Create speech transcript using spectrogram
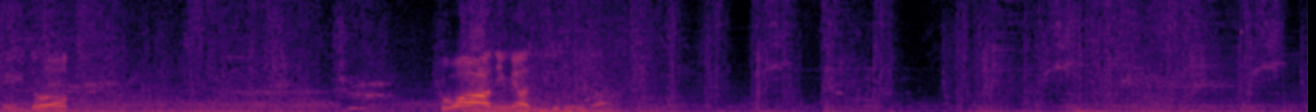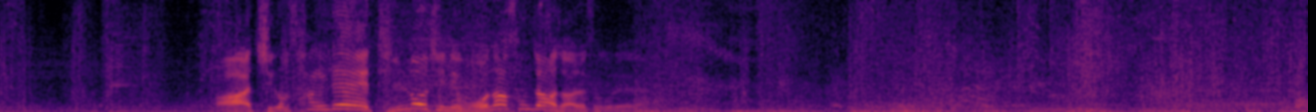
게이득. 교환이면 이득입니다. 아 지금 상대 딜러진이 워낙 성장을 잘해서 그래. 와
